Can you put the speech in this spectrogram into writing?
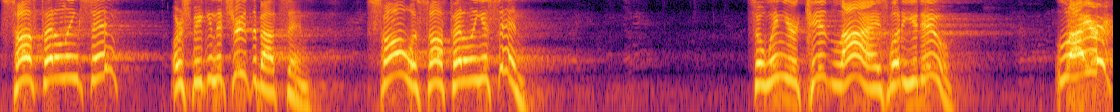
Soft pedaling sin or speaking the truth about sin? Saul was soft pedaling his sin. So when your kid lies, what do you do? Liar?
